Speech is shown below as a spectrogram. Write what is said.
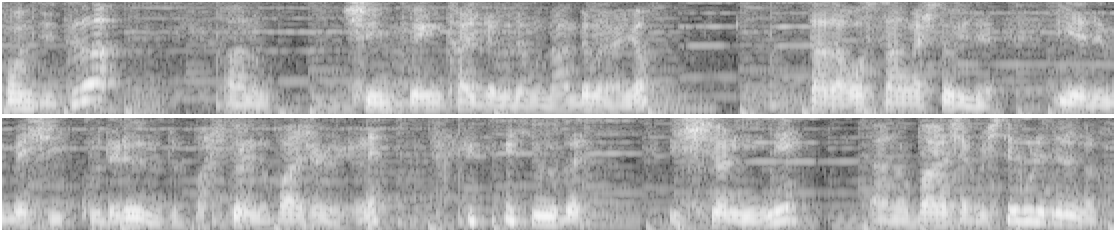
本日は、あの、新店開拓でも何でもないよ。ただおっさんが一人で家で飯食うてる言うて、一人の晩酌だよね。と いうことで、一緒にね、あの、晩酌してくれてるのか。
